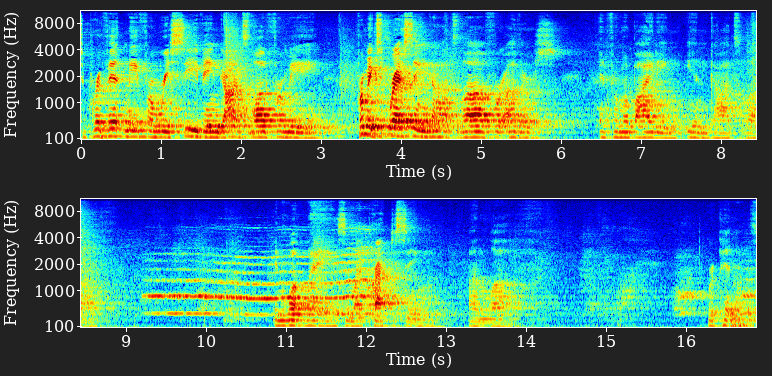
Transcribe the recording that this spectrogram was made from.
to prevent me from receiving God's love for me, from expressing God's love for others, and from abiding in God's love? In what ways am I practicing unlove? Repentance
